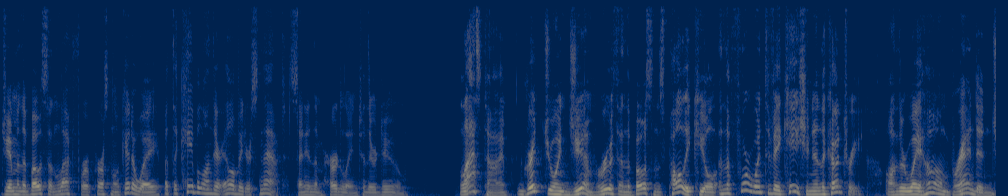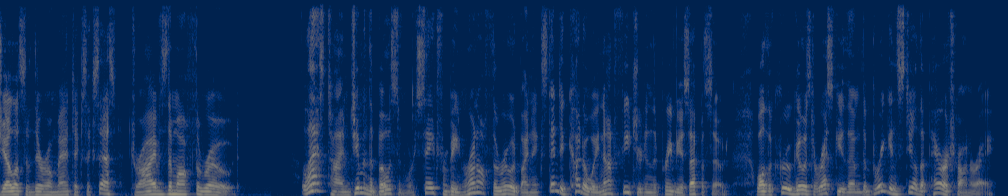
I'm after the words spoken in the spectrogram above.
Jim and the bosun left for a personal getaway, but the cable on their elevator snapped, sending them hurtling to their doom. Last time, Grit joined Jim, Ruth, and the bosun's polycule, and the four went to vacation in the country. On their way home, Brandon, jealous of their romantic success, drives them off the road. Last time, Jim and the bosun were saved from being run off the road by an extended cutaway not featured in the previous episode. While the crew goes to rescue them, the brigands steal the Paratron Ray.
